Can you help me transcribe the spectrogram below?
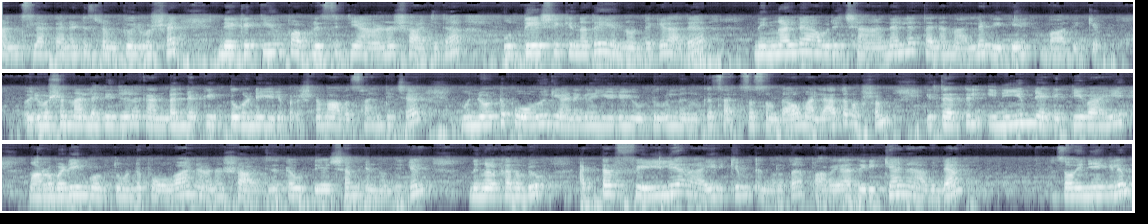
മനസ്സിലാക്കാനായിട്ട് ശ്രമിക്കും. ഒരുപക്ഷെ നെഗറ്റീവ് പബ്ലിസിറ്റിയാണ് ഷാജിദ ഉദ്ദേശിക്കുന്നത് എന്നുണ്ടെങ്കിൽ അത് നിങ്ങളുടെ ആ ഒരു ചാനലിനെ തന്നെ നല്ല രീതിയിൽ ബാധിക്കും. ഒരുപക്ഷെ നല്ല രീതിയിൽ ഒക്കെ ഇട്ടുകൊണ്ട് ഈ ഒരു പ്രശ്നം അവസാനിപ്പിച്ച് മുന്നോട്ട് പോവുകയാണെങ്കിൽ ഈ ഒരു യൂട്യൂബിൽ നിങ്ങൾക്ക് സക്സസ് ഉണ്ടാവും. അല്ലാത്ത പക്ഷം ഇത്തരത്തിൽ ഇനിയും നെഗറ്റീവായി മറുപടിയും കൊടുത്തുകൊണ്ട് പോവാനാണ് ഷാജിദയുടെ ഉദ്ദേശം എന്നുണ്ടെങ്കിൽ നിങ്ങൾക്കതൊരു അട്ടർ ഫെയിലിയർ ആയിരിക്കും എന്നുള്ളത് പറയാതിരിക്കാനാവില്ല. സോ ഇനിയെങ്കിലും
